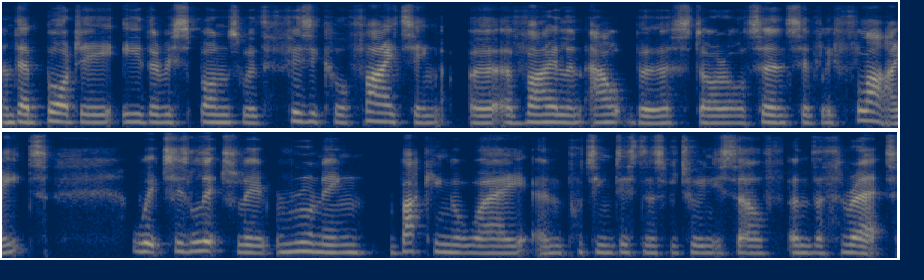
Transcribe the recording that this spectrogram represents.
and their body either responds with physical fighting, a, a violent outburst, or alternatively flight, which is literally running, backing away, and putting distance between yourself and the threat.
